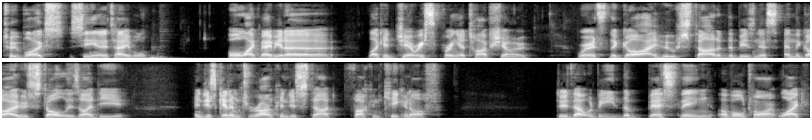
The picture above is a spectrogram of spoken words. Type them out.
two blokes sitting at a table, or like maybe at a like a Jerry Springer type show, where it's the guy who started the business and the guy who stole his idea, and just get him drunk and just start fucking kicking off. Dude, that would be the best thing of all time. Like,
